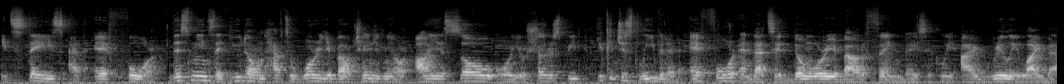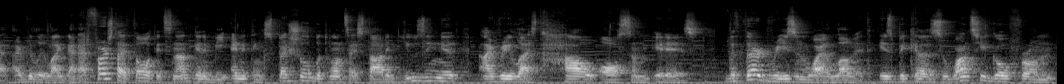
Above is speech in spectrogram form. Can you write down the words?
it stays at f4. This means that you don't have to worry about changing your ISO or your shutter speed. You can just leave it at f4 and that's it. Don't worry about a thing, basically. I really like that. I really like that. At first I thought it's not gonna be anything special, but once I started using it, I realized how awesome it is. The third reason why I love it is because once you go from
